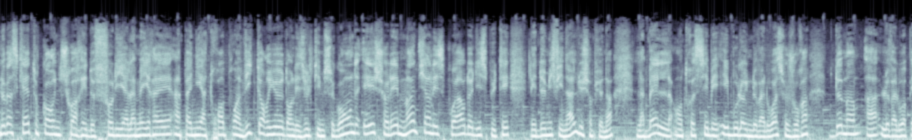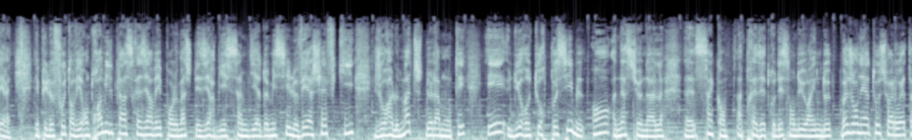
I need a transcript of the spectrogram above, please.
Le basket, encore une soirée de folie à la Meilleray. Un panier à trois points victorieux dans les ultimes secondes et Cholet maintient l'espoir de disputer les demi-finales du championnat. La belle entre CB et Boulogne-le-Valois se jouera demain à Levallois-Perret. Et puis le foot, environ 3000 places réservées pour le match des Herbiers samedi à domicile. Le VHF qui jouera le match de la montée et du retour possible en national. Euh, cinq ans après être descendu en N2. Bonne journée à tous sur Alouette.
